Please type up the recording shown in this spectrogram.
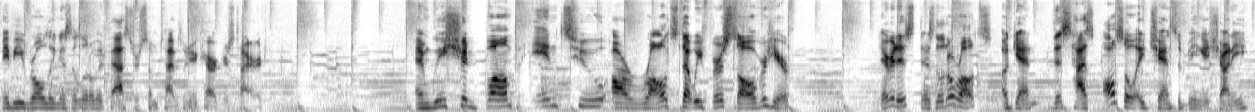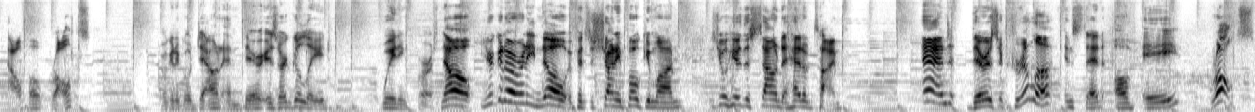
Maybe rolling is a little bit faster sometimes when your character's tired and we should bump into our Ralts that we first saw over here. There it is. There's the little Ralts. Again, this has also a chance of being a shiny Alpha Ralts. We're going to go down, and there is our Gallade waiting for us. Now, you're going to already know if it's a shiny Pokemon because you'll hear the sound ahead of time. And there is a Kirlia instead of a Ralts.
